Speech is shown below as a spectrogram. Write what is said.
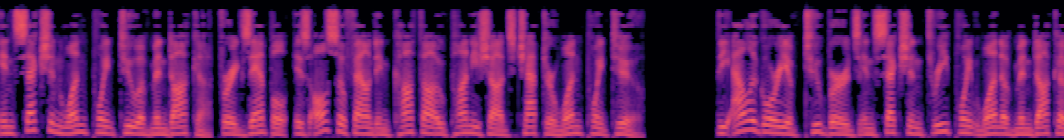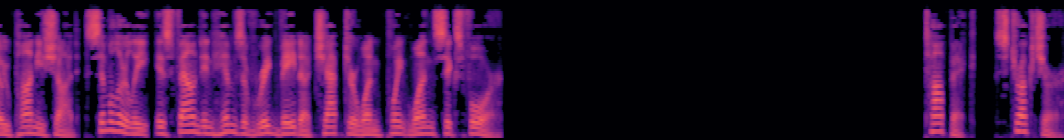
in section 1.2 of Mundaka, for example, is also found in Katha Upanishads chapter 1.2. The allegory of two birds in section 3.1 of Mundaka Upanishad, similarly, is found in Hymns of Rig Veda chapter 1.164. Structure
